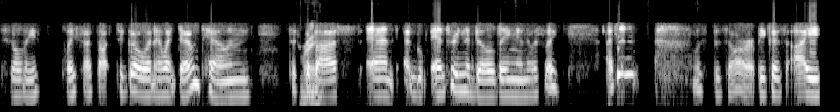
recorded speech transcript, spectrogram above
It's the only place I thought to go, and I went downtown, took right. the bus, and entering the building, and it was like I didn't. It was bizarre because I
